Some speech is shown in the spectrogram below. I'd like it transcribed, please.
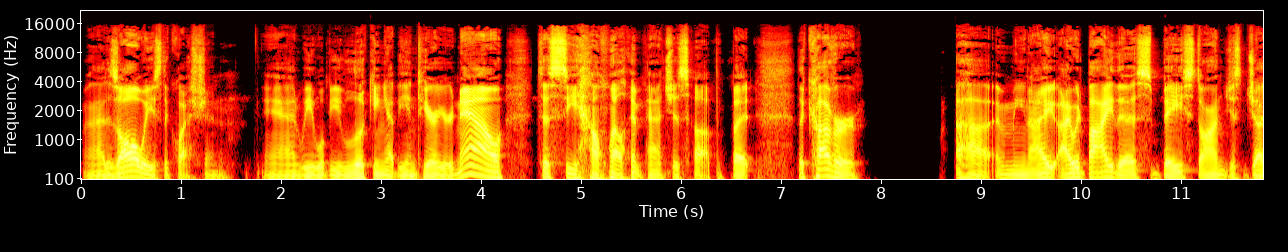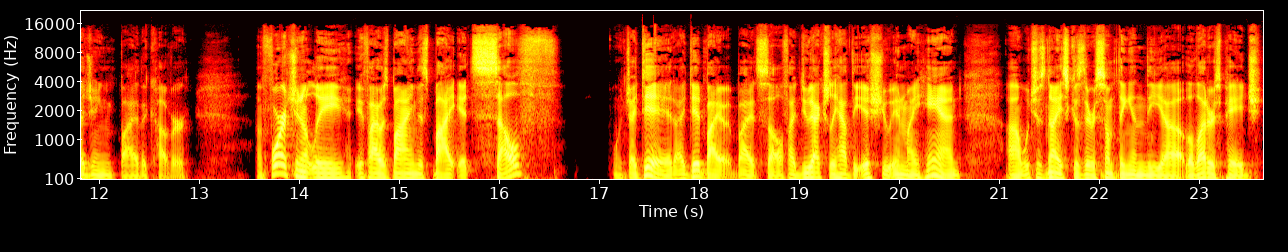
And that is always the question. And we will be looking at the interior now to see how well it matches up. But the cover, uh, I mean, I, I would buy this based on just judging by the cover. Unfortunately, if I was buying this by itself, which I did, I did buy it by itself. I do actually have the issue in my hand uh, which is nice because there was something in the uh, the letters page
